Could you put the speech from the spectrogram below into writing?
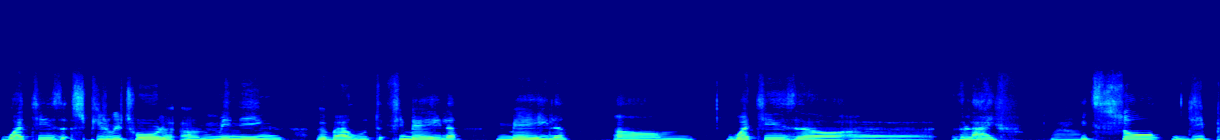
what is spiritual uh, meaning about female, male, um, what is uh, uh, the life. Wow. It's so deep.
